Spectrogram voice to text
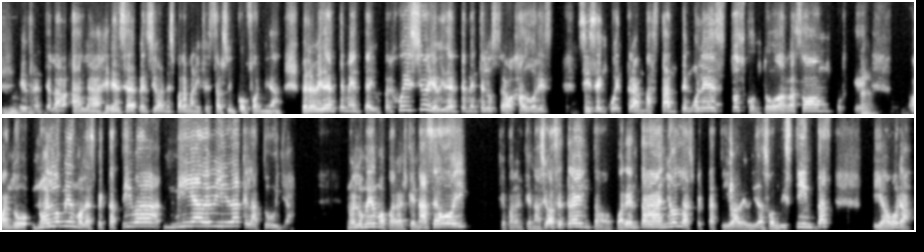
eh, frente a la, a la, gerencia de pensiones para manifestar su inconformidad. Pero evidentemente hay un perjuicio y evidentemente los trabajadores sí se encuentran bastante molestos, con toda razón, porque cuando no es lo mismo la expectativa mía de vida que la tuya. No es lo mismo para el que nace hoy que para el que nació hace 30 o 40 años, la expectativa de vida son distintas, y ahora,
